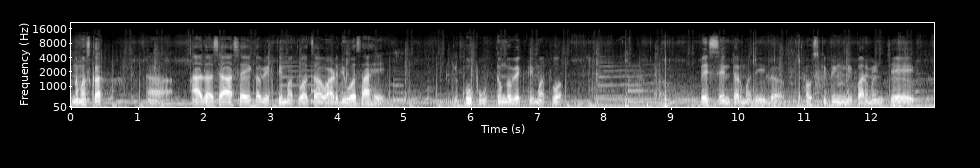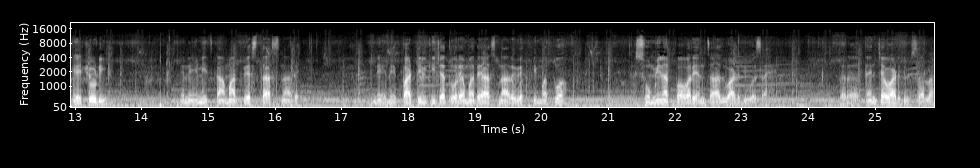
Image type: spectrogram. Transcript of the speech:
नमस्कार. आज अशा अशा एका व्यक्तिमत्वाचा वाढदिवस आहे की खूप उत्तुंग व्यक्तिमत्व. बेस्ट सेंटरमधील हाऊसकीपिंग डिपार्टमेंटचे एच ओ डी नेहमीच कामात व्यस्त असणारे नेहमी पाटीलकीच्या तोऱ्यामध्ये असणारं व्यक्तिमत्व सोमीनाथ पवार यांचा आज वाढदिवस आहे. तर त्यांच्या वाढदिवसाला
